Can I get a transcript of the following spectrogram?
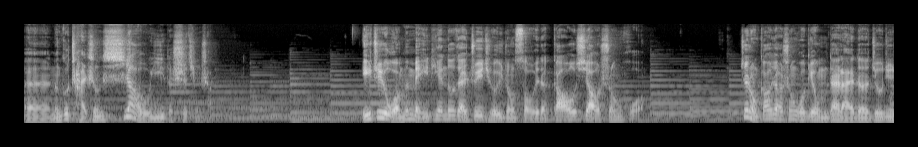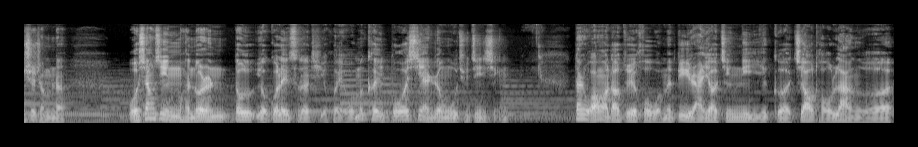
呃能够产生效益的事情上，以至于我们每一天都在追求一种所谓的高效生活。这种高效生活给我们带来的究竟是什么呢？我相信很多人都有过类似的体会，我们可以多线任务去进行。但是往往到最后，我们必然要经历一个焦头烂额、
